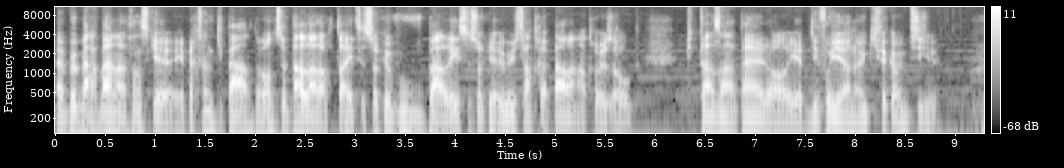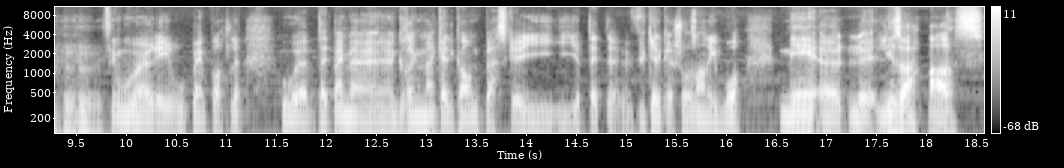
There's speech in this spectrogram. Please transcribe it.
un peu barbare dans le sens qu'il n'y a personne qui parle, tout le monde se parle dans leur tête. C'est sûr que vous, vous parlez, c'est sûr qu'eux, ils s'entreparlent entre eux autres. Puis de temps en temps, genre, des fois, il y en a un qui fait comme un petit. ou un rire, ou peu importe, là. ou euh, peut-être même un, grognement quelconque parce qu'il a peut-être vu quelque chose dans les bois. Mais euh, les heures passent,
